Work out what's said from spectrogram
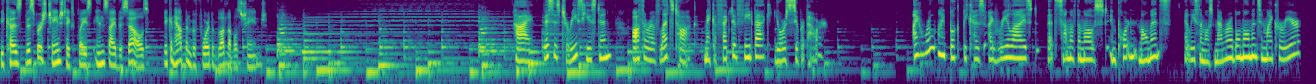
Because this first change takes place inside the cells, it can happen before the blood levels change. Hi, this is Therese Huston, author of Let's Talk Make Effective Feedback Your Superpower. I wrote my book because I realized that some of the most important moments, at least the most memorable moments in my career,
